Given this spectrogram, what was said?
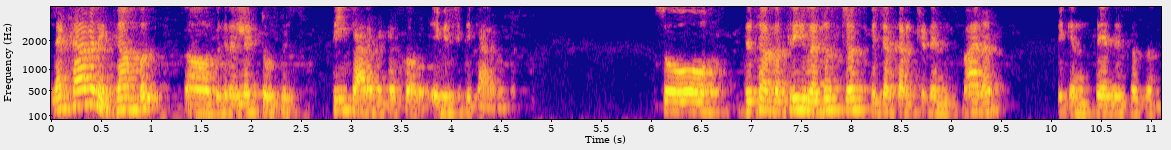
Let's have an example uh, with relate to this T parameters or ABCD parameters. So these are the three resistors which are connected in this manner. We can say this as a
